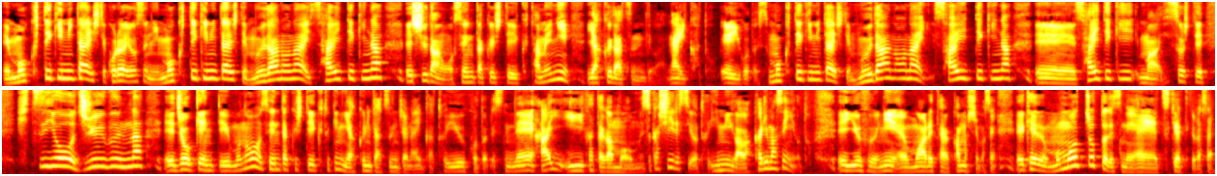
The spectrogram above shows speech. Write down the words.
え目的に対して、これは要するに目的に対して無駄のない最適な手段を選択していくために役立つんではないかということです。目的に対して無駄のない最適な、えー、最適、まあ、そして必要十分な条件っていうものを選択していくときに役に立つんじゃないかということですね。はい、言い方がもう難しいですよと、意味がわかりませんよというふうに思われたかもしれません。え、けれども、もうちょっとですね、えー、付き合ってください。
